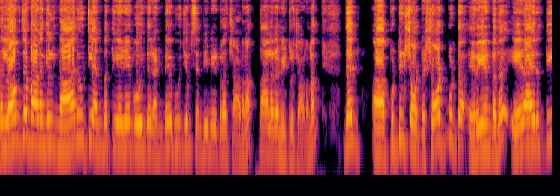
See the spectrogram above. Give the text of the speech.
ലോങ് ജമ്പ് ആണെങ്കിൽ നാനൂറ്റി അൻപത്തി ഏഴ് പോയിന്റ് രണ്ട് പൂജ്യം സെന്റിമീറ്റർ ചാടണം. നാലര മീറ്റർ ചാടണം. Then putting shot shot put എറിയേണ്ടത് ഏഴായിരത്തി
